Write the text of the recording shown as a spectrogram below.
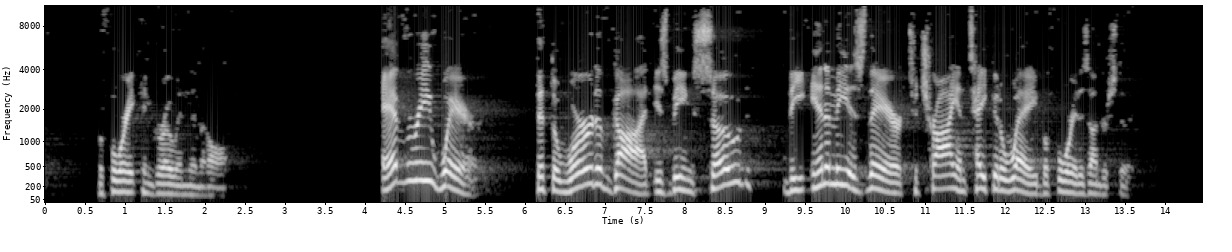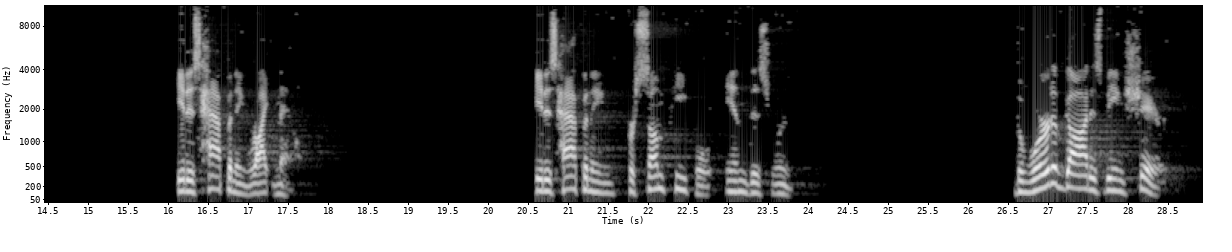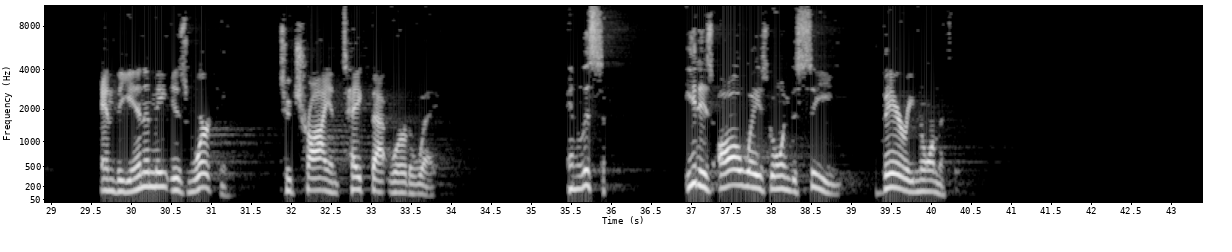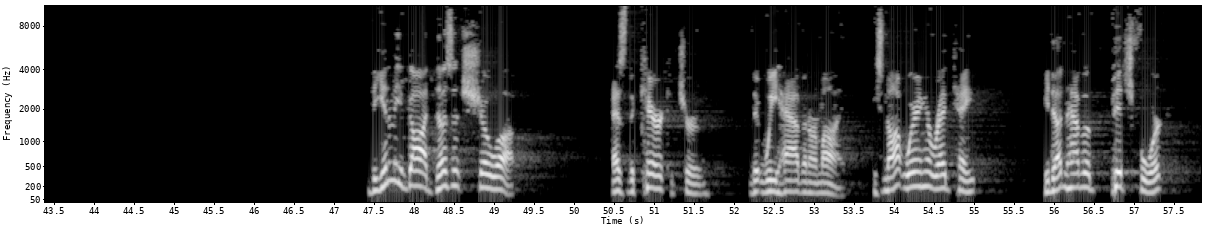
before it can grow in them at all. Everywhere that the Word of God is being sowed, the enemy is there to try and take it away before it is understood. It is happening right now. It is happening for some people in this room. The Word of God is being shared, and the enemy is working to try and take that Word away. And listen, it is always going to seem very normative. The enemy of God doesn't show up as the caricature that we have in our mind. He's not wearing a red cape. He doesn't have a pitchfork.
